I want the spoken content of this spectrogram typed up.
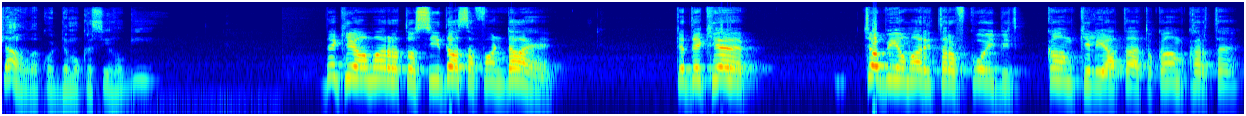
क्या होगा? कोई डेमोक्रेसी होगी? देखिए, हमारा तो सीधा सा फंडा है कि देखिए, जब भी हमारी तरफ़ कोई भी काम के लिए आता है तो काम करता है।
